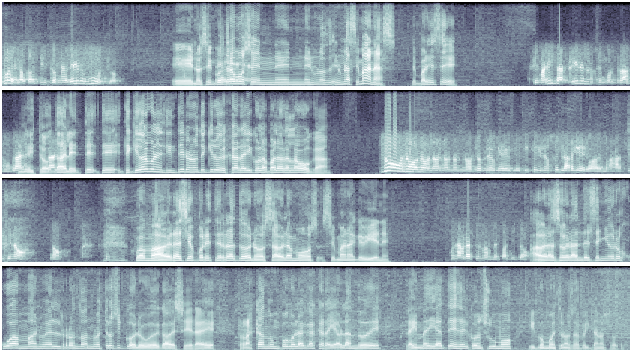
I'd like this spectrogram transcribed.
Bueno, Patito, me alegro mucho. Eh, nos encontramos Eh. en, en, en, unos, en unas semanas, ¿te parece? Semanita que viene nos encontramos, dale. Listo, dale. ¿Te, te, te quedó algo en el tintero? No te quiero dejar ahí con la palabra en la boca. No, no, no, no, no, no, no. Yo creo que viste que yo soy larguero además, así que no, no. Juanma, gracias por este rato. Nos hablamos semana que viene. Un abrazo enorme, Patito. Abrazo grande. El señor Juan Manuel Rondón, nuestro psicólogo de cabecera, eh, rascando un poco la cáscara y hablando de la inmediatez del consumo y cómo esto nos afecta a nosotros.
